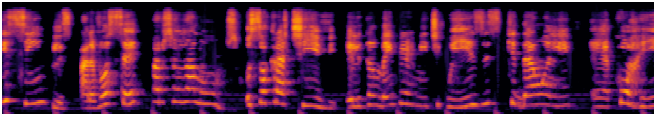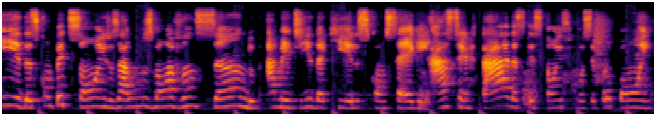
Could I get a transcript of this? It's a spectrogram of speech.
e simples para você, para os seus alunos. O Socrative, ele também permite quizzes que dão ali é, corridas, competições, os alunos vão avançando à medida que eles conseguem acertar as questões que você propõe,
